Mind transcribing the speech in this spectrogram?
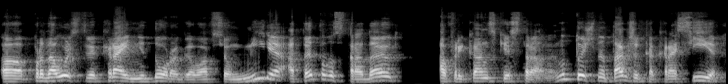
продовольствие крайне дорого во всем мире, от этого страдают африканские страны. Ну, точно так же, как Россия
